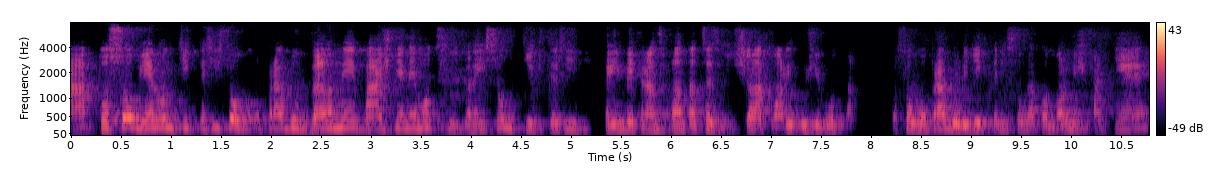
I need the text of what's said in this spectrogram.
A to jsou jenom ti, kteří jsou opravdu velmi vážně nemocní. To nejsou ti, kteří, kterým by transplantace zvýšila kvalitu života. To jsou opravdu lidi, kteří jsou na tom velmi špatně.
